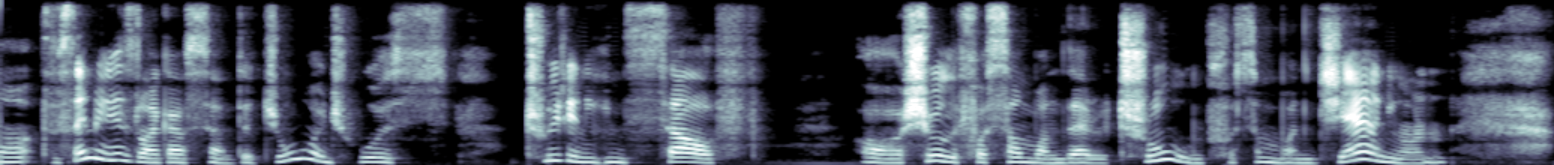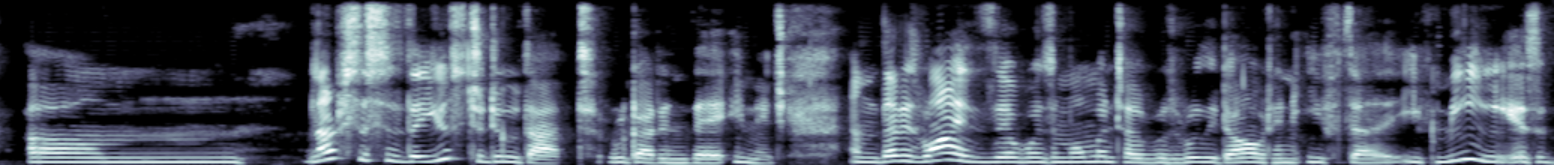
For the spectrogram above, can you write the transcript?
uh, the thing is, like I said, that George was treating himself uh, surely for someone very true, for someone genuine. Um, narcissists they used to do that regarding their image and that is why there was a moment i was really doubting if the if me as a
